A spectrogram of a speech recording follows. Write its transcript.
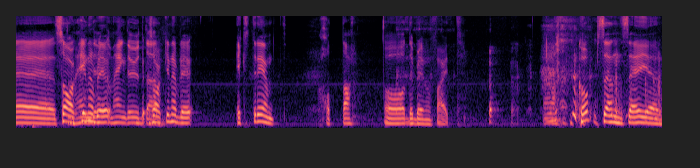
eh, De sakerna, hängde, blev, de hängde ut där. sakerna blev extremt hotta och det blev en fight. Kopsen säger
